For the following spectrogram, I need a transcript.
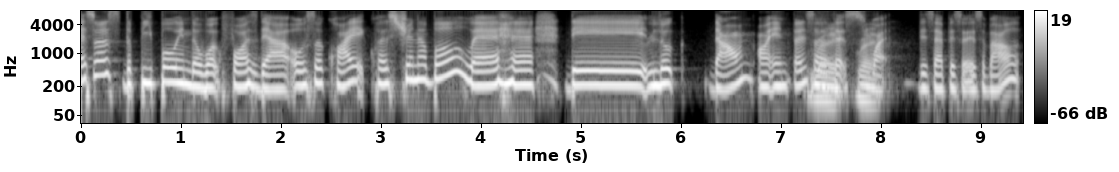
as well as the people in the workforce, they are also quite questionable where they look down on interns. So right, that's right. what this episode is about.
